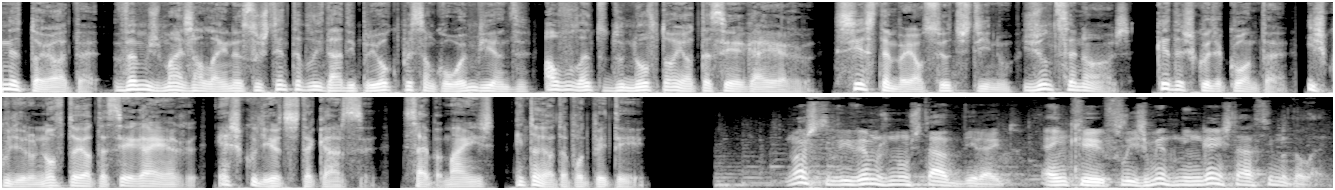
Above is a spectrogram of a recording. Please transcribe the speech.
Na Toyota, vamos mais além na sustentabilidade e preocupação com o ambiente ao volante do novo Toyota CHR. Se esse também é o seu destino, junte-se a nós. Cada escolha conta. E escolher o um novo Toyota CHR é escolher destacar-se. Saiba mais em Toyota.pt. Nós vivemos num Estado de Direito em que, felizmente, ninguém está acima da lei.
